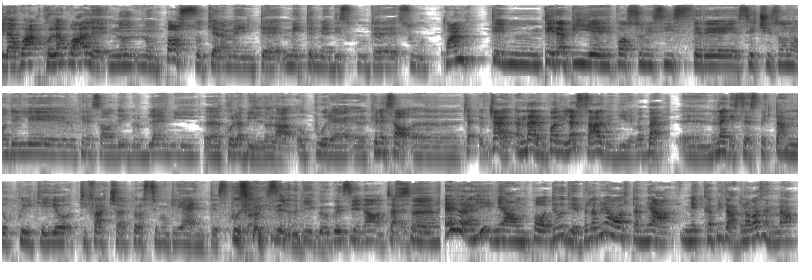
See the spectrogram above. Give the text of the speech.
la, con la quale non, non, posso chiaramente mettermi a discutere su quante mm, terapie possono esistere se ci sono delle, che ne so, dei problemi eh, con la pillola, oppure, eh, che ne so, eh, cioè, cioè, andare un po' rilassati e dire, vabbè, eh, non è che stai aspettando qui che io ti faccia il prossimo cliente, scusami se lo dico così, no? Cioè, sì. E allora lì mi ha un po', devo dire, per la prima volta mi, ha, mi è capitata una cosa che mi ha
